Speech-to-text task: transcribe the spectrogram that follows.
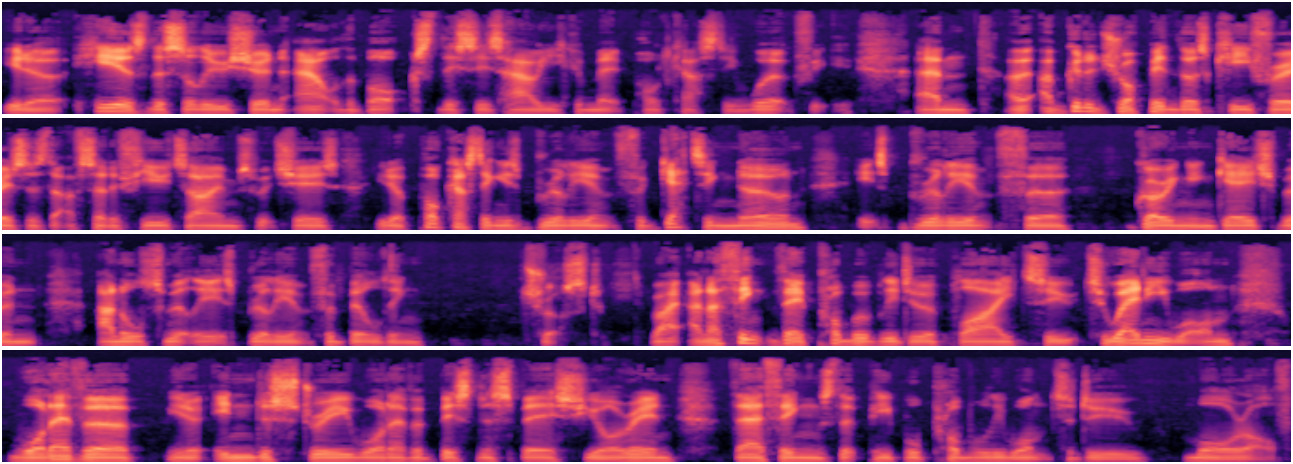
you know here's the solution out of the box. This is how you can make podcasting work for you. Um, I, I'm going to drop in those key phrases that I've said a few times, which is you know podcasting is brilliant for getting known. It's brilliant for growing engagement, and ultimately, it's brilliant for building trust, right? And I think they probably do apply to to anyone, whatever you know industry, whatever business space you're in. They're things that people probably want to do more of.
